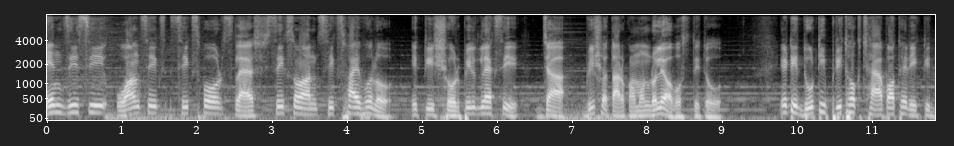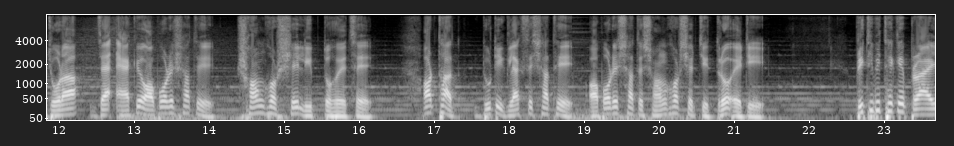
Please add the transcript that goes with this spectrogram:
NGC one six six four slash six one six five হল একটি সর্পিল গ্যালাক্সি যা বৃষ তারকমণ্ডলে অবস্থিত। এটি দুটি পৃথক ছায়াপথের একটি জোড়া যা একে অপরের সাথে সংঘর্ষে লিপ্ত হয়েছে। অর্থাৎ দুটি গ্যালাক্সির সাথে অপরের সাথে সংঘর্ষের চিত্র এটি। পৃথিবী থেকে প্রায়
